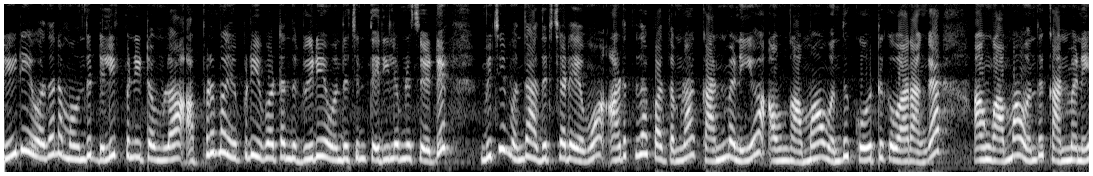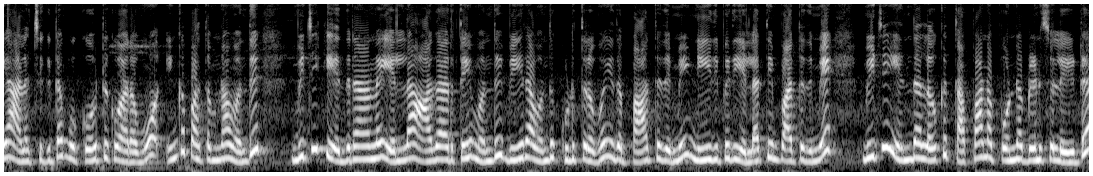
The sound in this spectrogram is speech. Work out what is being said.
வீடியோவை தான் நம்ம வந்து டெலிட் பண்ணிட்டோம்ல அப்புறமா எப்படி இவட்ட அந்த வீடியோ வந்துச்சுன்னு தெரியல அப்படின்னு சொல்லிட்டு விஜய் வந்து அதிர்ச்சி அடையவும் அடுத்ததாக பார்த்தோம்னா கண்மணியும் அவங்க அம்மா வந்து கோர்ட்டுக்கு வராங்க. அவங்க அம்மா வந்து கண்மணியை அழைச்சிக்கிட்டு அவங்க கோர்ட்டுக்கு வரவும் இங்கே பார்த்தோம்னா வந்து விஜய்க்கு எதிரான எல்லா ஆதாரத்தையும் வந்து வீரா வந்து கொடுத்துறவும் இதை பார்த்ததுமே நீதிபதி எல்லாத்தையும் பார்த்ததுமே விஜய் எந்த அளவுக்கு தப்பான பொண்ணு அப்படின்னு சொல்லிட்டு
